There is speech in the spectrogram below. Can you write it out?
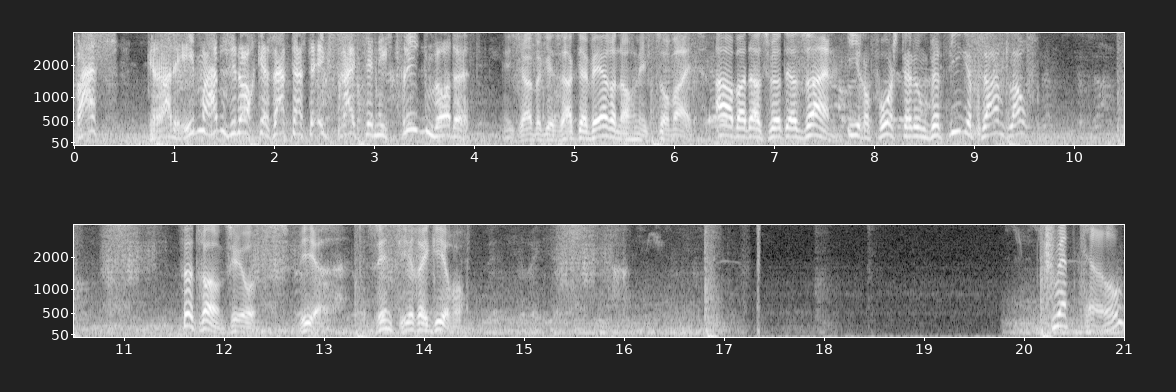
Was? Gerade eben haben Sie doch gesagt, dass der X-13 nicht fliegen würde. Ich habe gesagt, er wäre noch nicht so weit. Aber das wird er sein. Ihre Vorstellung wird wie geplant laufen. Vertrauen Sie uns. Wir sind die Regierung. Crypto,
